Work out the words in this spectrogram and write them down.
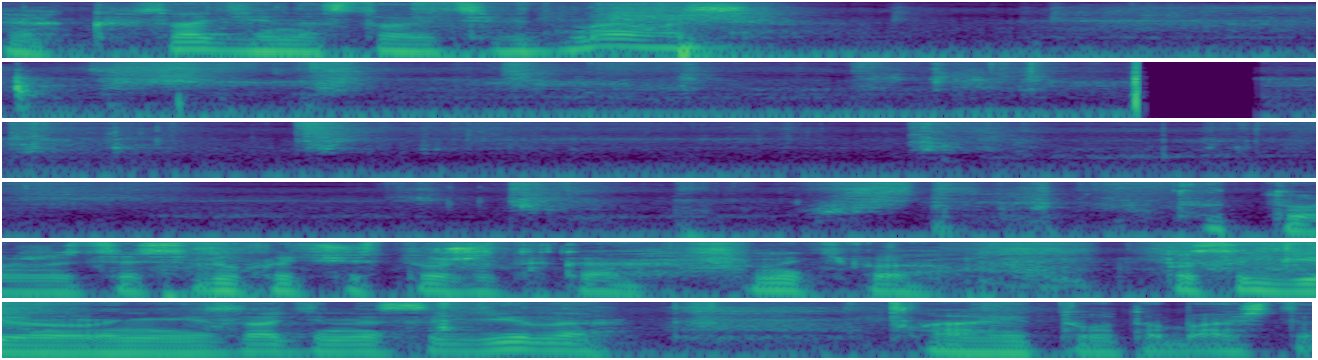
Так, ззаді на стойці відмилась. Тут теж ця сідуха щось теж така, ну типа посиділи на ній, ззаді не сиділи. А і тут, а бачите,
